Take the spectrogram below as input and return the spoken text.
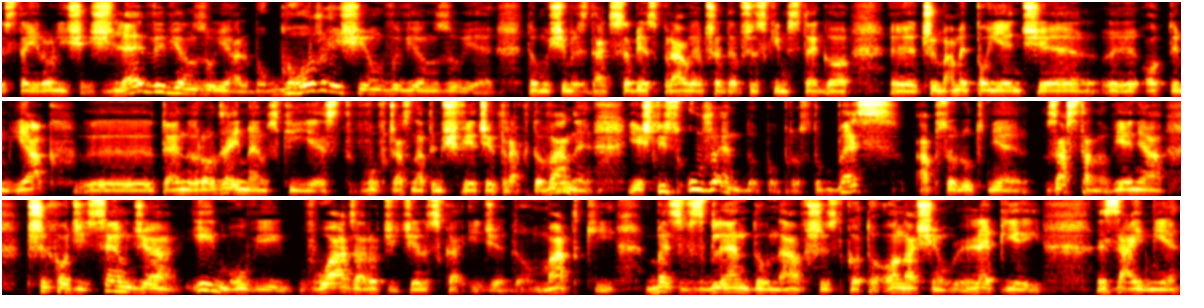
e, z tej roli się źle wywiązuje albo gorzej się wywiązuje, to musimy zdać sobie sprawę przede wszystkim z tego, e, czy mamy pojęcie e, o tym, jak e, ten rodzaj męski jest wówczas na tym świecie traktowany. Jeśli z urzędu po prostu bez absolutnie zastanowienia przychodzi sędzia i mówi, władza rodzicielska idzie do matki, bez względu na wszystko, to ona się lepiej zajmie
